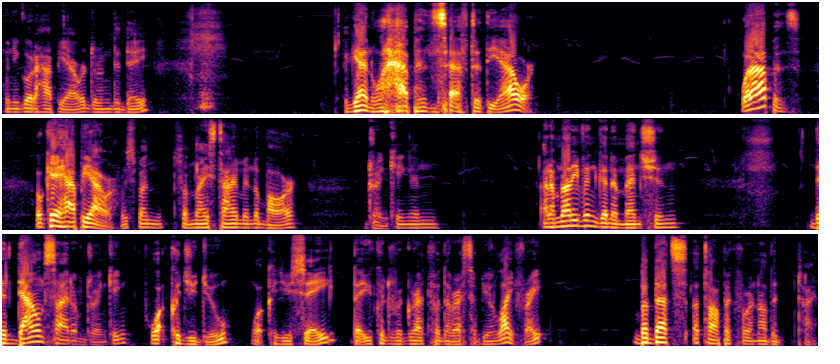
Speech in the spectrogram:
When you go to happy hour during the day. Again, what happens after the hour? What happens? Okay, happy hour. We spend some nice time in the bar drinking and and I'm not even to mention the downside of drinking. What could you do? What could you say that you could regret for the rest of your life, right? But that's a topic for another time.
